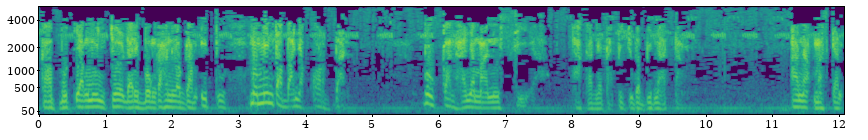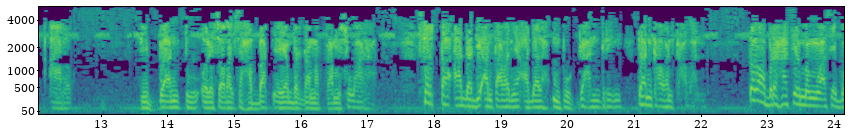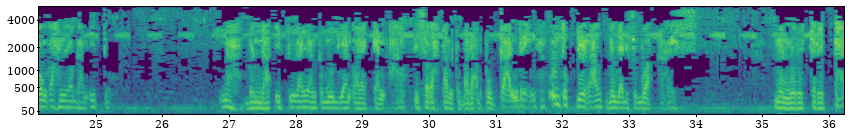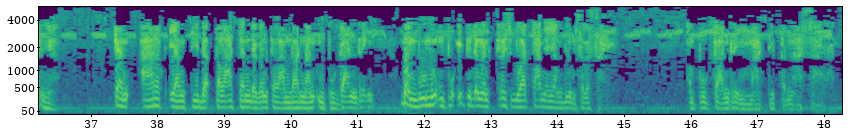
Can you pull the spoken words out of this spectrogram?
Kabut yang muncul dari bongkahan logam itu meminta banyak korban bukan hanya manusia, akan tetapi juga binatang. Anak Mas Ken Arok dibantu oleh seorang sahabatnya yang bernama Kamsuara, serta ada di antaranya adalah Empu Gandring dan kawan-kawan, telah berhasil menguasai bongkahan logam itu. Nah, benda itulah yang kemudian oleh Ken Arok diserahkan kepada Empu Gandring untuk diraut menjadi sebuah keris. Menurut ceritanya, Ken Arok yang tidak telaten dengan kelambanan Empu Gandring membunuh Empu itu dengan keris buatannya yang belum selesai. Empu Gandring mati penasaran.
